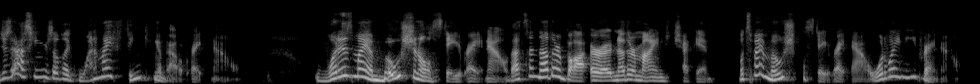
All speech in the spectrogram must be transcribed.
just asking yourself, like, what am I thinking about right now? What is my emotional state right now? That's another bot or another mind check in. What's my emotional state right now? What do I need right now?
